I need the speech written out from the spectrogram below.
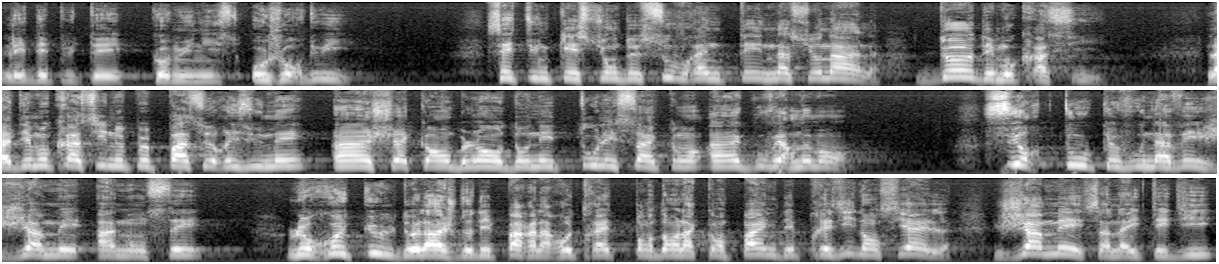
les députés communistes aujourd'hui. C'est une question de souveraineté nationale, de démocratie. La démocratie ne peut pas se résumer à un chèque en blanc donné tous les cinq ans à un gouvernement. Surtout que vous n'avez jamais annoncé le recul de l'âge de départ à la retraite pendant la campagne des présidentielles. Jamais ça n'a été dit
